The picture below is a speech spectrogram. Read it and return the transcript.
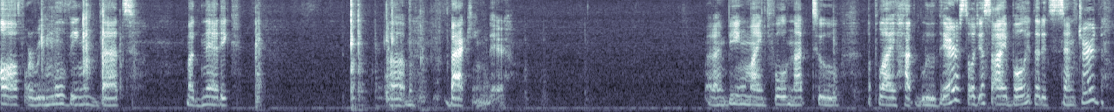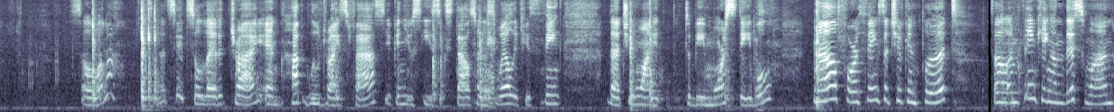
off or removing that magnetic um, backing there. But I'm being mindful not to apply hot glue there. So just eyeball it that it's centered. So voila that's it so let it dry and hot glue dries fast you can use E6000 as well if you think that you want it to be more stable. Now for things that you can put, so I'm thinking on this one,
